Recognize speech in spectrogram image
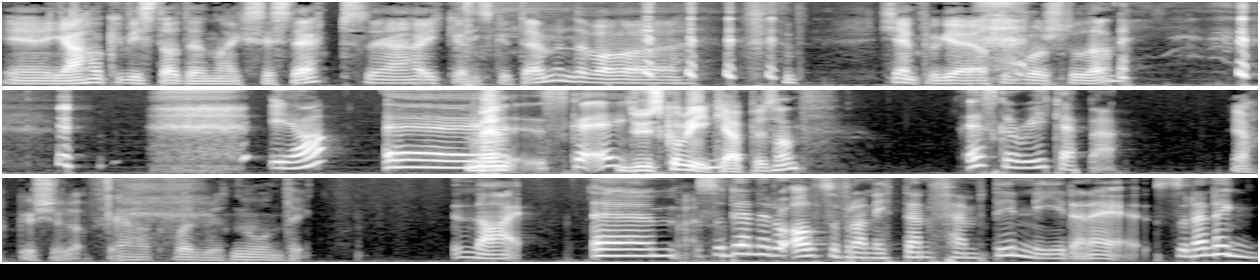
Eh, Jeg har ikke visst at den har eksistert, så jeg har ikke ønsket det, men det var kjempegøy at du foreslo den. Ja. Eh, Men skal jeg Du skal recappe, sant? Jeg skal recappe. Ja, gudskjelov. Jeg har ikke forberedt noen ting. Nei. Ehm, Så den er da altså fra 1959. Den er, så den er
